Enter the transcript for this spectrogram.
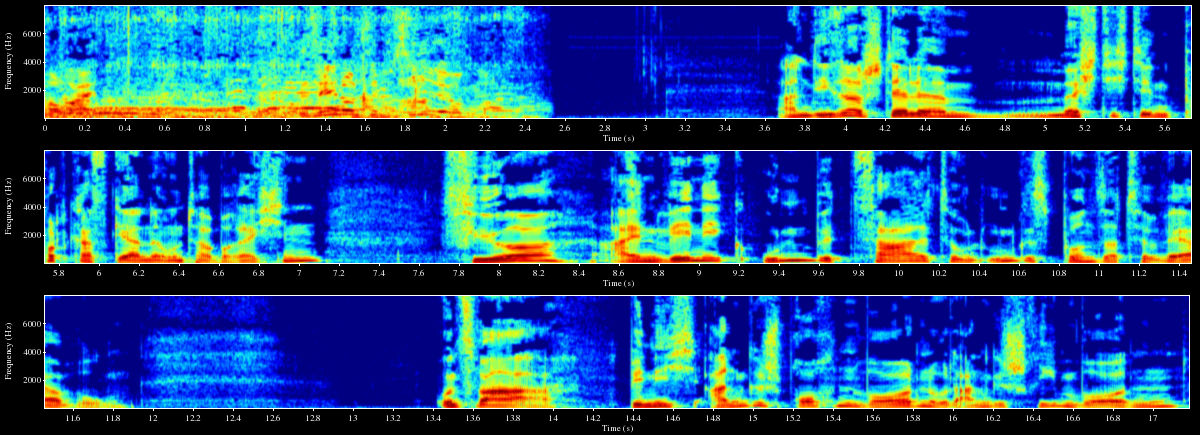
Hau rein. Wir sehen uns im Ziel irgendwann. An dieser Stelle möchte ich den Podcast gerne unterbrechen für ein wenig unbezahlte und ungesponserte Werbung. Und zwar bin ich angesprochen worden oder angeschrieben worden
